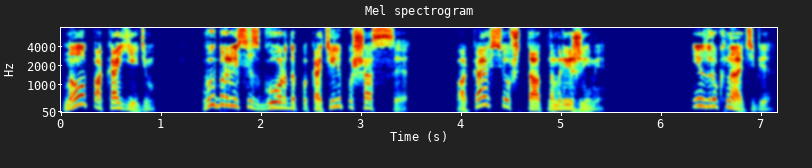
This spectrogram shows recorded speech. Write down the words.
Но пока едем. Выбрались из города, покатили по шоссе. Пока все в штатном режиме. И вдруг на тебе.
